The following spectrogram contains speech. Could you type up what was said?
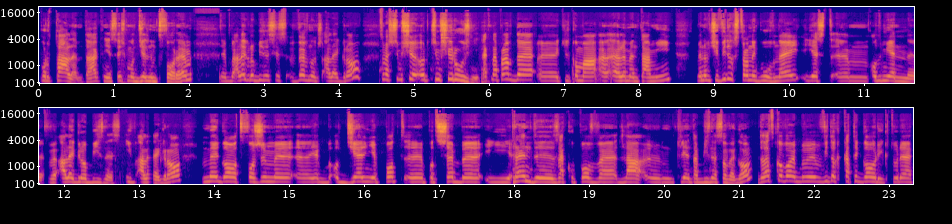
portalem, tak? Nie jesteśmy oddzielnym tworem. Jakby Allegro Biznes jest wewnątrz Allegro. Natomiast czym się, czym się różni? Tak naprawdę kilkoma elementami. Mianowicie widok strony głównej jest um, odmienny w Allegro Business i w Allegro. My go tworzymy jakby oddzielnie pod potrzeby i trendy zakupowe dla um, klienta biznesowego. Dodatkowo jakby widok kategorii, które,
